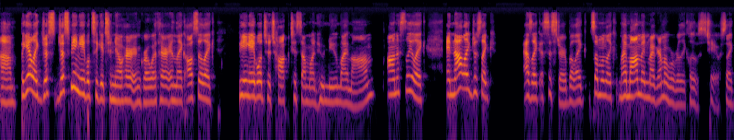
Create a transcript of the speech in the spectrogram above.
Um but yeah like just just being able to get to know her and grow with her and like also like being able to talk to someone who knew my mom honestly like and not like just like as like a sister but like someone like my mom and my grandma were really close too so like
